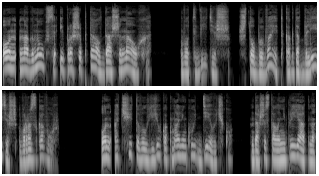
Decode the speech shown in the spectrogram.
Он нагнулся и прошептал Даше на ухо. «Вот видишь, что бывает, когда влезешь в разговор. Он отчитывал ее как маленькую девочку. Даше стало неприятно.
